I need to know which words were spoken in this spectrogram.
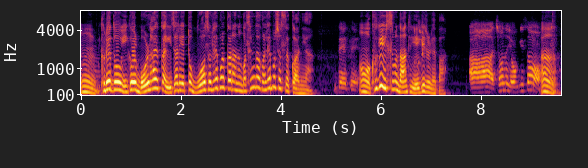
음, 음, 그래도 이걸 뭘 할까, 이 자리에 또 무엇을 해볼까라는 거 생각을 해보셨을 거 아니야. 네네. 어, 그게 있으면 나한테 얘기를 해봐. 아, 저는 여기서 응,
